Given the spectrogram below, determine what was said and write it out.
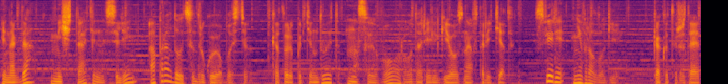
Иногда мечтательность и лень оправдываются другой областью, которая претендует на своего рода религиозный авторитет в сфере неврологии – как утверждает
